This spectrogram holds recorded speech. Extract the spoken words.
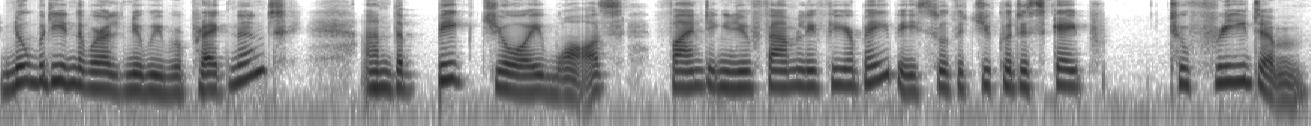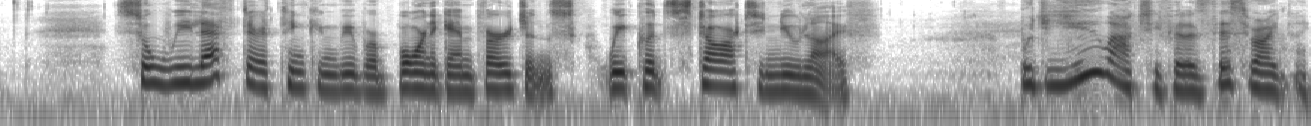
nobody in the world knew we were pregnant, and the big joy was finding a new family for your baby so that you could escape to freedom. So we left there thinking we were born again virgins. We could start a new life. But you actually feel, is this right now?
